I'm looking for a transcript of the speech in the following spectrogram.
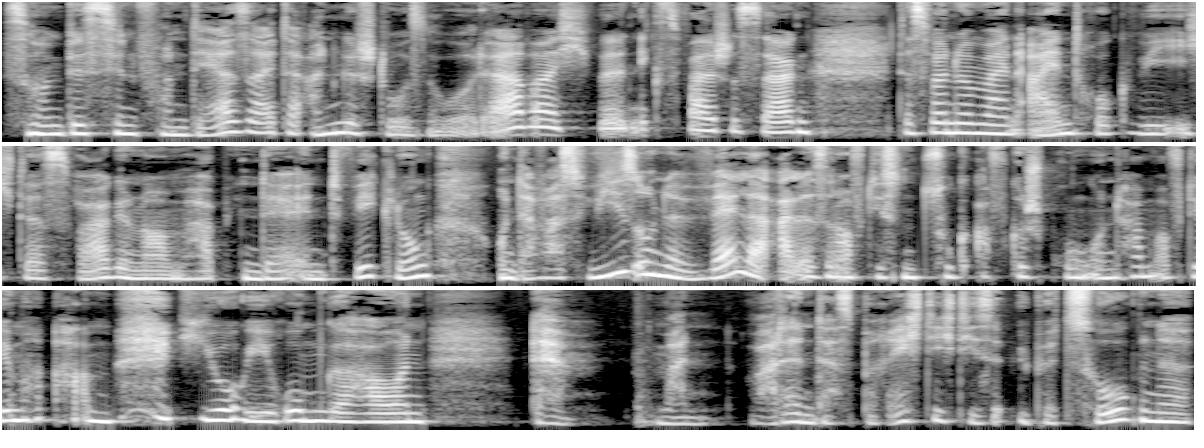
so ein bisschen von der Seite angestoßen wurde. Aber ich will nichts Falsches sagen. Das war nur mein Eindruck, wie ich das wahrgenommen habe in der Entwicklung. Und da war es wie so eine Welle. Alle sind auf diesen Zug aufgesprungen und haben auf dem Arm Yogi rumgehauen. Ähm, Mann, war denn das berechtigt, diese überzogene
